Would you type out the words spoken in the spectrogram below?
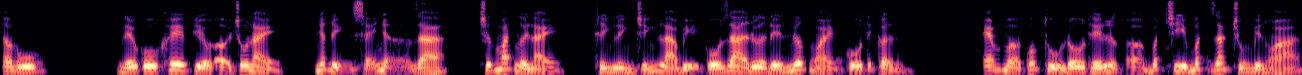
âm u. Nếu cố khê kiều ở chỗ này, nhất định sẽ nhận ra, trước mắt người này, thình lình chính là bị cố gia đưa đến nước ngoài cố tích cẩn. Em mở quốc thủ đô thế lực ở bất chi bất giác trung biến hóa,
